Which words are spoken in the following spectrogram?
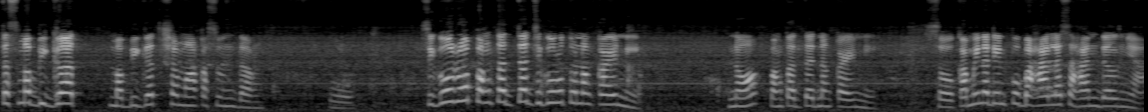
tas mabigat. Mabigat siya mga kasundang. Oh. Siguro, pangtadtad siguro to ng karne. No? Pangtadtad ng karne. So, kami na din po bahala sa handle niya.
